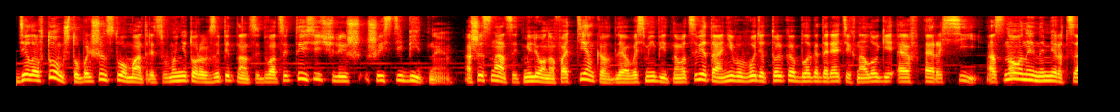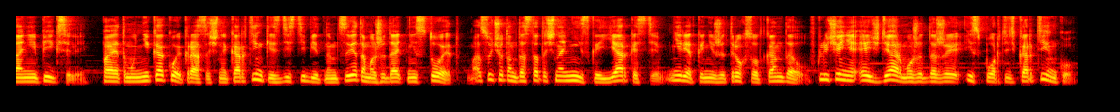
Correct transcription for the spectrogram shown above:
Дело в том, что большинство матриц в мониторах за 15-20 тысяч лишь 6-битные, а 16 миллионов оттенков для 8-битного цвета они выводят только благодаря технологии FRC, основанной на мерцании пикселей. Поэтому никакой красочной картинки с 10-битным цветом ожидать не стоит, а с учетом достаточно низкой яркости, нередко ниже 300 кандел, включение HDR может даже испортить картинку,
